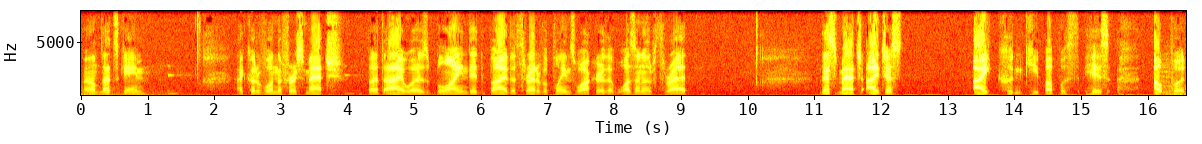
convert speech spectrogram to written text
Well, that's game. I could have won the first match, but I was blinded by the threat of a planeswalker that wasn't a threat. This match, I just I couldn't keep up with his output.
